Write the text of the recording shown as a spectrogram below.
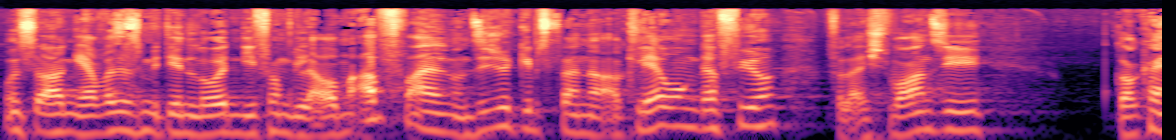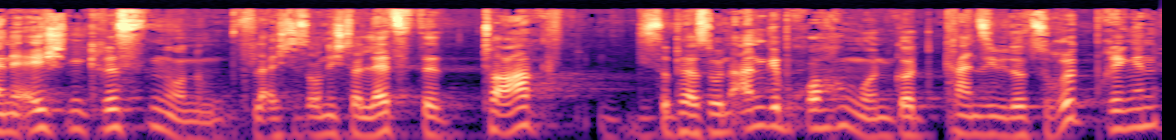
und sagen, ja, was ist mit den Leuten, die vom Glauben abfallen? Und sicher gibt es da eine Erklärung dafür. Vielleicht waren sie gar keine echten Christen und vielleicht ist auch nicht der letzte Tag dieser Person angebrochen und Gott kann sie wieder zurückbringen.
